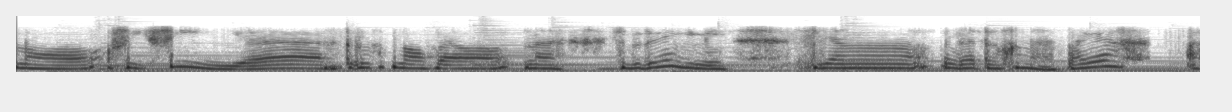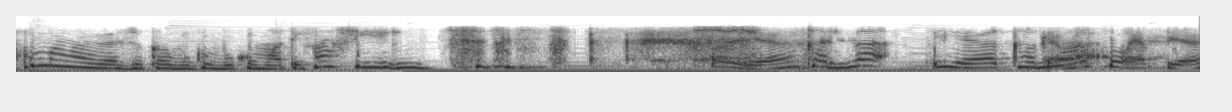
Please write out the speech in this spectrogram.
no fiksi ya terus novel nah sebetulnya gini yang nggak tahu kenapa ya aku malah nggak suka buku-buku motivasi. Oh ya karena iya karena, karena flat ya?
